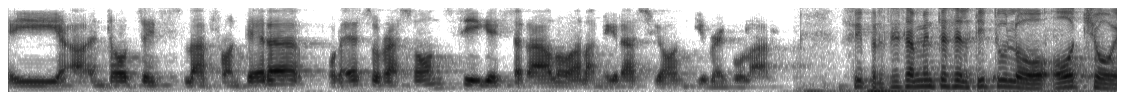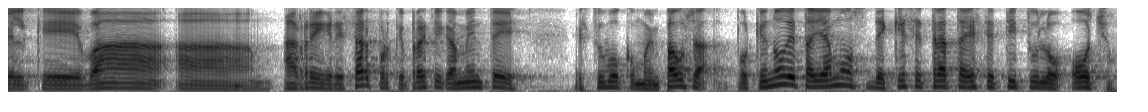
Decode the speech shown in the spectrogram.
y ah, entonces la frontera, por esa razón, sigue cerrado a la migración irregular. Sí, precisamente es el título 8 el que va a, a, regresar porque prácticamente estuvo como en pausa. ¿Por qué no detallamos de qué se trata este título 8?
